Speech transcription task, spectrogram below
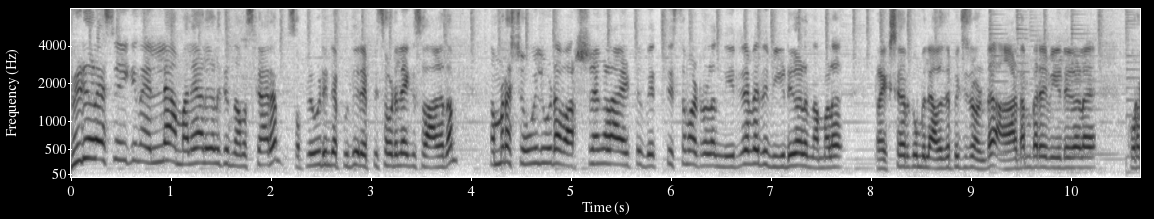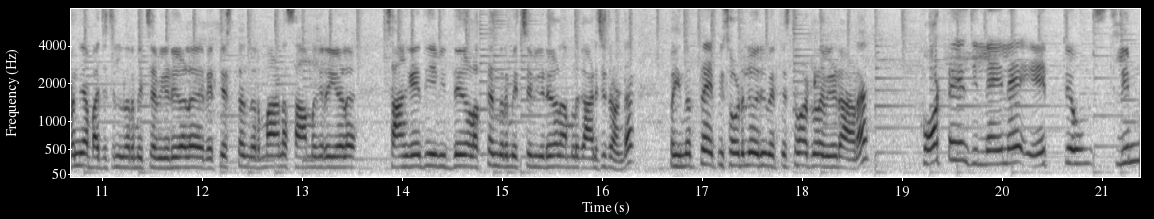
വീഡിയോകളെ സ്നേഹിക്കുന്ന എല്ലാ മലയാളികൾക്കും നമസ്കാരം. സ്വപ്നവീടിന്റെ പുതിയൊരു എപ്പിസോഡിലേക്ക് സ്വാഗതം. നമ്മുടെ ഷോയിലൂടെ വർഷങ്ങളായിട്ട് വ്യത്യസ്തമായിട്ടുള്ള നിരവധി വീടുകൾ നമ്മൾ പ്രേക്ഷകർക്ക് മുമ്പിൽ അവതരിപ്പിച്ചിട്ടുണ്ട്. ആഡംബര വീടുകൾ കുറഞ്ഞ ബജറ്റിൽ നിർമ്മിച്ച വീടുകൾ വ്യത്യസ്ത നിർമ്മാണ സാമഗ്രികൾ സാങ്കേതിക വിദ്യകളൊക്കെ നിർമ്മിച്ച വീടുകൾ നമ്മൾ കാണിച്ചിട്ടുണ്ട്. അപ്പോൾ ഇന്നത്തെ എപ്പിസോഡിൽ ഒരു വ്യത്യസ്തമായിട്ടുള്ള വീടാണ്. കോട്ടയം ജില്ലയിലെ ഏറ്റവും സ്ലിം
